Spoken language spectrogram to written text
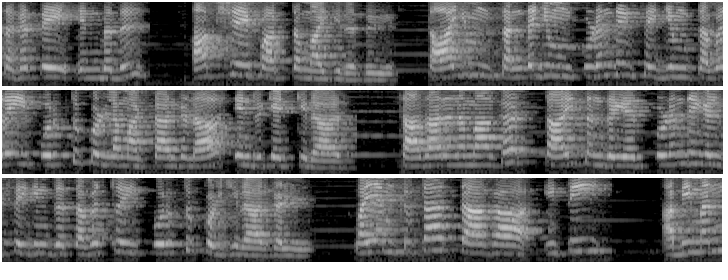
சகத்தே என்பது ஆக்ஷேபார்த்தமாகிறது. தாயும் தந்தையும் குழந்தை செய்யும் தவறை பொறுத்து கொள்ள மாட்டார்களா என்று கேட்கிறார். சாதாரணமாக தாய் தந்தையர் குழந்தைகள் செய்கின்ற தவற்றை பொறுத்து கொள்கிறார்கள். வயம் கிருத்தார்த்தாகா இதி அபிமன்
